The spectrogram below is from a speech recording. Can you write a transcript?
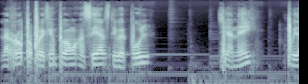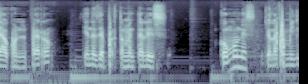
La ropa, por ejemplo, vamos a Sears, Liverpool, C&A, cuidado con el perro. Tiendas departamentales comunes que la familia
